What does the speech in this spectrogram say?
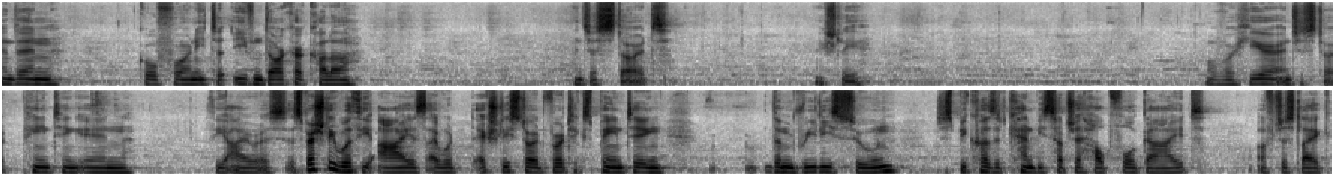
And then go for an even darker color and just start actually over here and just start painting in the iris. Especially with the eyes, I would actually start vertex painting them really soon just because it can be such a helpful guide of just like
